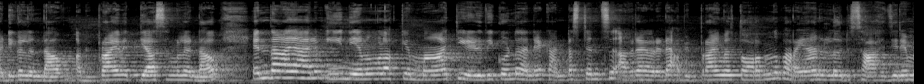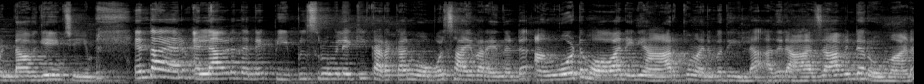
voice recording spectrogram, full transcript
അടികൾ ഉണ്ടാവും അഭിപ്രായ വ്യത്യാസങ്ങൾ ഉണ്ടാവും എന്തായാലും ഈ നിയമങ്ങളൊക്കെ മാറ്റി എഴുതിക്കൊണ്ട് തന്നെ കണ്ടസ്റ്റൻസ് അവരവരുടെ അഭിപ്രായങ്ങൾ തുറന്നു പറയാനുള്ള ഒരു സാഹചര്യം ഉണ്ടാവുകയും ചെയ്യും. എന്തായാലും എല്ലാവരും തന്നെ പീപ്പിൾസ് റൂമിലേക്ക് കടക്കാൻ പോകുമ്പോൾ സായി പറയുന്നുണ്ട് അങ്ങോട്ട് പോവാൻ ഇനി ആർക്കും അനുമതിയില്ല. അത് രാജാവിന്റെ റൂമാണ്.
